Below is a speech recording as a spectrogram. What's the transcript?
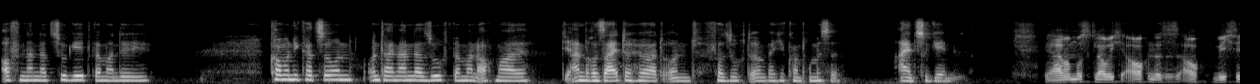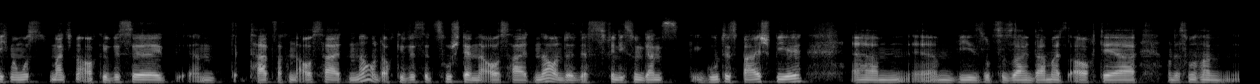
aufeinander zugeht, wenn man die Kommunikation untereinander sucht, wenn man auch mal die andere Seite hört und versucht, irgendwelche Kompromisse einzugehen. Ja, man muss, glaube ich, auch, und das ist auch wichtig, man muss manchmal auch gewisse ähm, Tatsachen aushalten ne? und auch gewisse Zustände aushalten. Ne? Und das finde ich so ein ganz gutes Beispiel, ähm, ähm, wie sozusagen damals auch der, und das muss man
